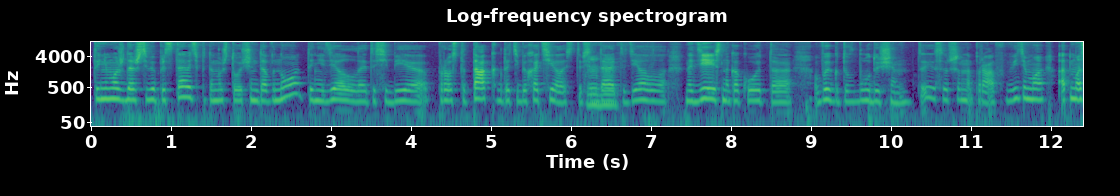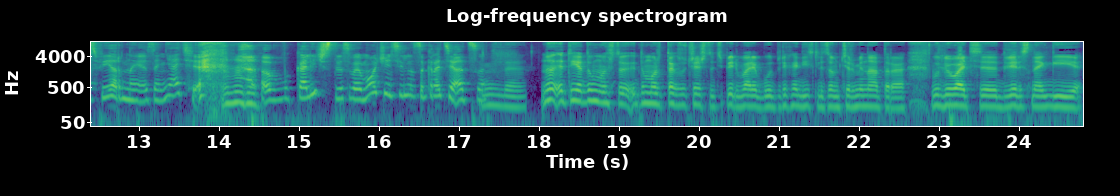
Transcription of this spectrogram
ты не можешь даже себе представить, потому что очень давно ты не делала это себе просто так, когда тебе хотелось. Ты всегда это делала, надеясь на какую-то выгоду в будущем. Ты совершенно прав. Видимо, атмосферные занятия в количестве своем очень сильно сократятся. Да. Ну, это я думаю, что это может так звучать, что теперь Варя будет приходить с лицом Терминатора, выбивать э, дверь с ноги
